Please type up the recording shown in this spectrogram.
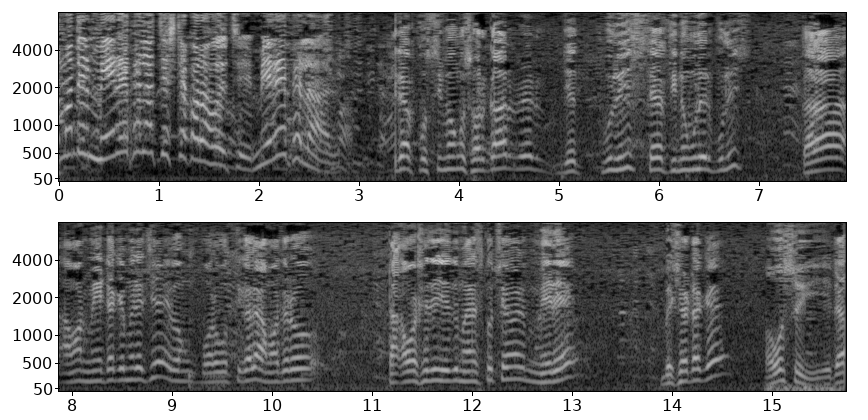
আমাদের মেরে ফেলার চেষ্টা করা হয়েছে মেরে ফেলার। এটা পশ্চিমবঙ্গ সরকারের যে পুলিশ সেটা তৃণমূলের পুলিশ তারা আমার মেয়েটাকে মেরেছে এবং পরবর্তীকালে আমাদেরও টাকা পয়সা দিয়ে যেহেতু ম্যানেজ করছে মেরে বিষয়টাকে অবশ্যই এটা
